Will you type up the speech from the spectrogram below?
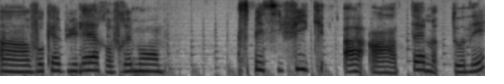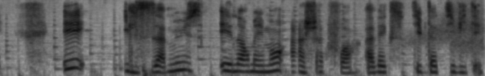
un vocabulaire vraiment spécifique à un thème donné et ils s'amusent énormément à chaque fois avec ce type d'activité.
